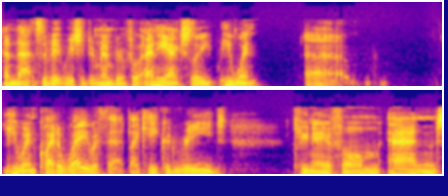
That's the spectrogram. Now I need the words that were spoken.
and that's the bit we should remember him for. And he actually he went uh, he went quite away with that. Like he could read cuneiform and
